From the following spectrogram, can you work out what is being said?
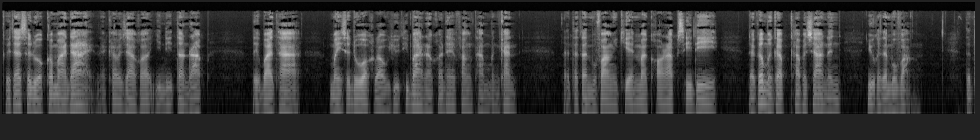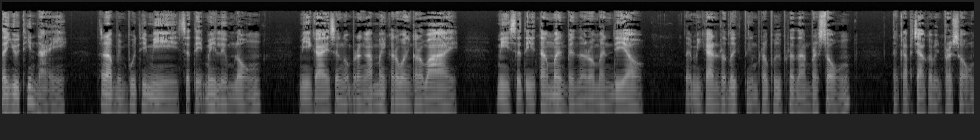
คือถ้าสะดวกก็มาได้นะข้าพเจ้าก็ยินดีต้อนรับ หรือว่าถ้าไม่สะดวกเราอยู่ที่บ้านเราก็ได้ฟังธรรมเหมือนกันแต่ถ้าท่านผู้ฟังเขียนมาขอรับซีดีแต่ก็เหมือนกับข้าพเจ้านั้นอยู่กับท่านผู้ฟัง แต่แต่อยู่ที่ไหน ถ้าเราเป็นผู้ที่มีสติไม่ลืมหลง มีกายสงบระงับไม่กระวนกระวาย มีสติตั้งมั่นเป็นอารมณ์เดียว แต่มีการระลึกถึงพระพุทธพระธรรมพระสงฆ์นะข้าพเจ้าก็เป็นพระสงฆ์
